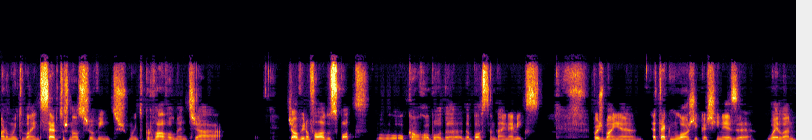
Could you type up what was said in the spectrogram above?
Ora, muito bem, de certo os nossos ouvintes muito provavelmente já, já ouviram falar do Spot, o, o cão robô da, da Boston Dynamics. Pois bem, a, a tecnológica chinesa Weilan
